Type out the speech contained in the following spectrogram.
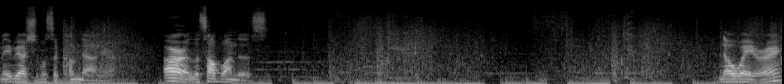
Maybe I should supposed to come down here. Alright, let's hop on this. No way, right?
